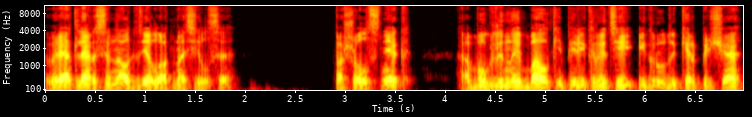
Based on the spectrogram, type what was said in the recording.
Вряд ли арсенал к делу относился. Пошел снег, обугленные балки перекрытий и груды кирпича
